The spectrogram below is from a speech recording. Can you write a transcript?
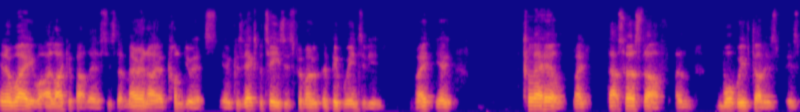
in a way, what I like about this is that Mary and I are conduits, you know, because the expertise is from the people we interviewed, right? You know, Claire Hill, right? That's her stuff, and what we've done is is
